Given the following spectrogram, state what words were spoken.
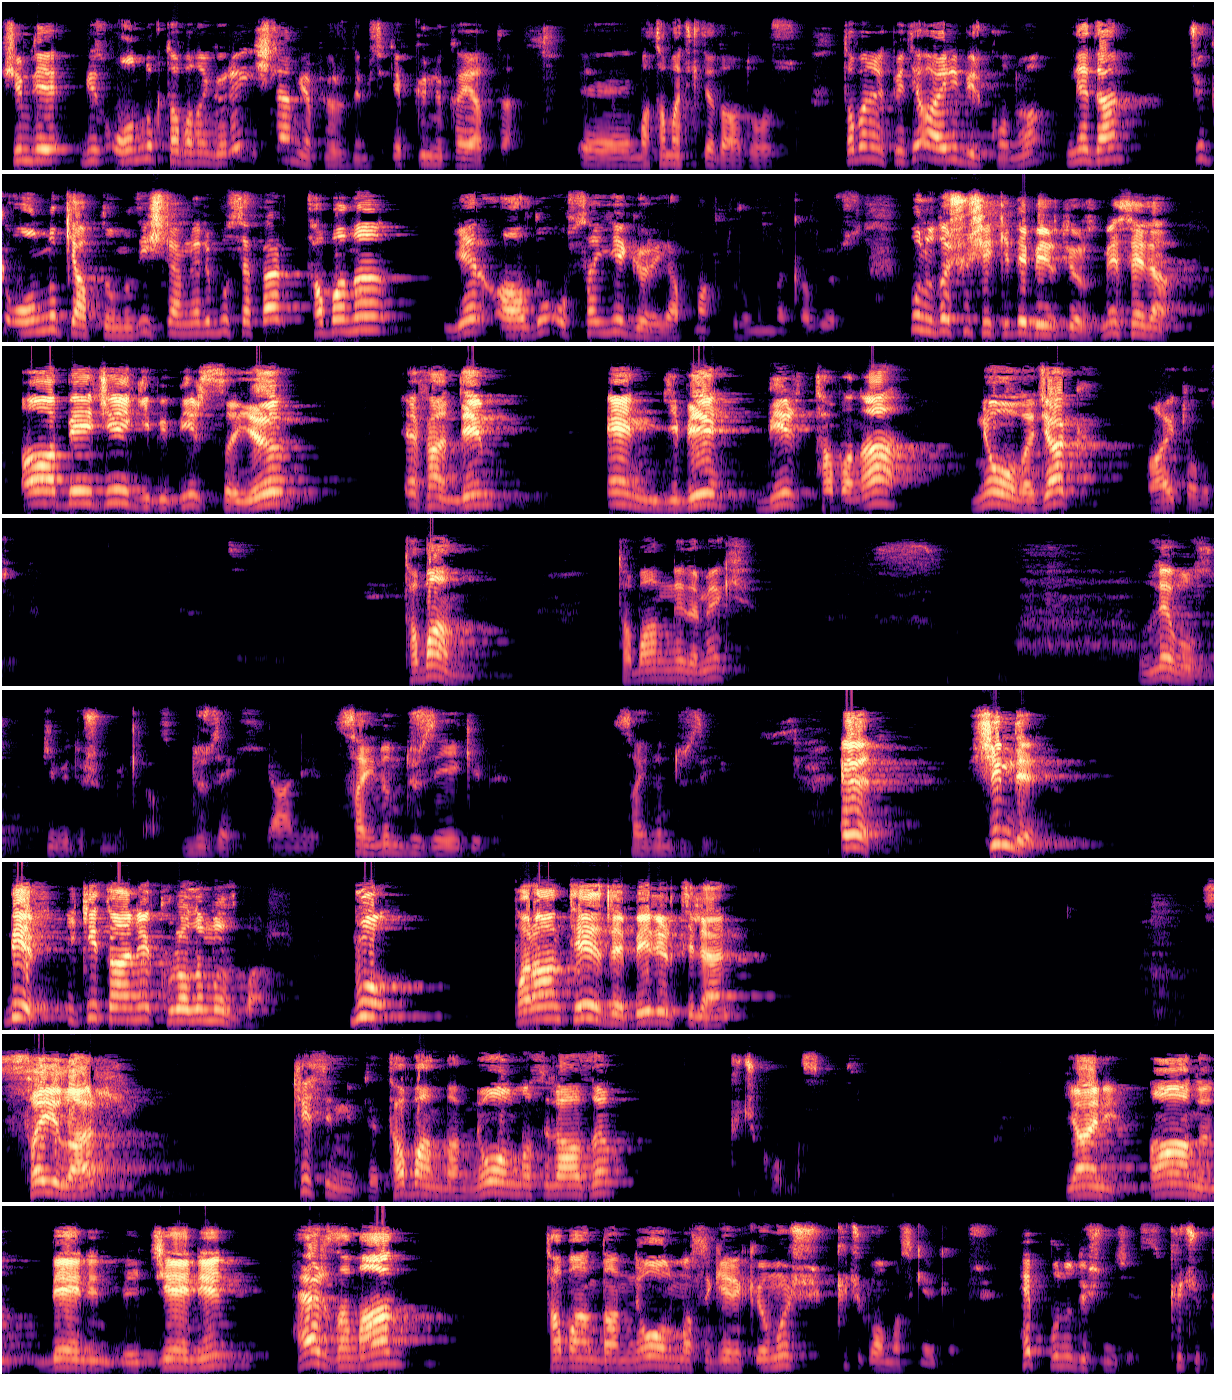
Şimdi biz onluk tabana göre işlem yapıyoruz demiştik hep günlük hayatta. E, matematikte daha doğrusu. Taban aritmetiği ayrı bir konu. Neden? Çünkü onluk yaptığımız işlemleri bu sefer tabanı yer aldığı o sayıya göre yapmak durumunda kalıyoruz. Bunu da şu şekilde belirtiyoruz. Mesela ABC gibi bir sayı efendim n gibi bir tabana ne olacak? Ait olacak. Taban. Taban ne demek? Level gibi düşünmek lazım. Düzey. Yani sayının düzeyi gibi. Sayının düzeyi. Evet. Şimdi bir, iki tane kuralımız var. Bu parantezle belirtilen sayılar kesinlikle tabandan ne olması lazım? Küçük olması lazım. Yani A'nın, B'nin ve C'nin her zaman tabandan ne olması gerekiyormuş? Küçük olması gerekiyormuş. Hep bunu düşüneceğiz. Küçük.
